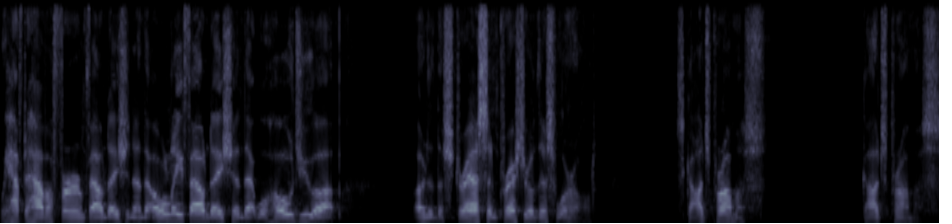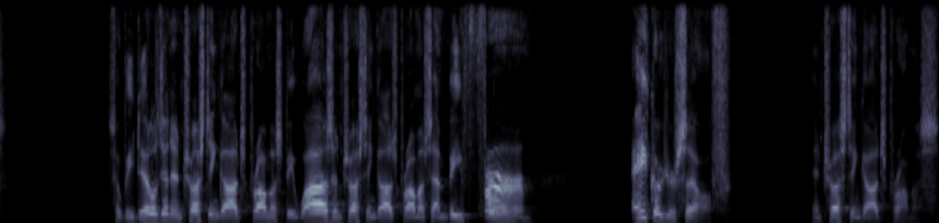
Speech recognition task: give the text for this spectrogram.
We have to have a firm foundation, and the only foundation that will hold you up under the stress and pressure of this world is God's promise. God's promise. So be diligent in trusting God's promise, be wise in trusting God's promise, and be firm. Anchor yourself in trusting God's promise.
